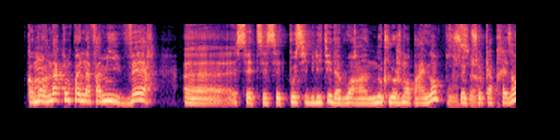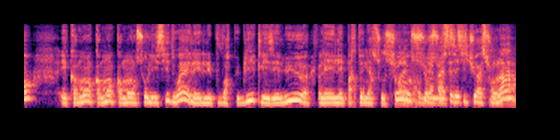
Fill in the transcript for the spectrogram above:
comment on accompagne la famille vers euh, cette, cette possibilité d'avoir un autre logement par exemple pour ce, ce, cas présent et comment comment comment on sollicite ouais les, les pouvoirs publics les élus les, les partenaires sociaux sur, sur, cette situation là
